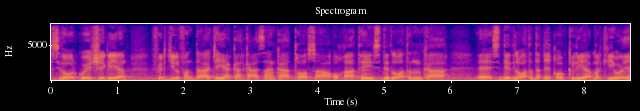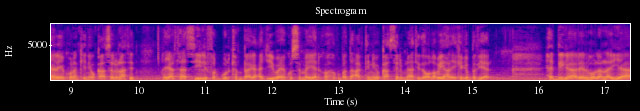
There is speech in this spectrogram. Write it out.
sida warku ay sheegayaan. Virgil vandaj ayaa kaarka casaanka toos ah u qaatay daqiiqo oo keliya markii uu ciyaaraya kulankii newcastle united ciyaartaasi liverpool kambaaga cajiiba ay ku sameeyeen kooxda kubadda cagta newcastle united oo laba iyo kaga badiyeen. Xidiga reer holland ayaa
